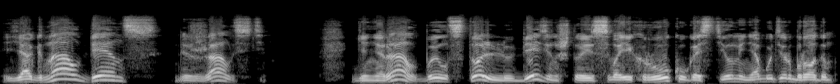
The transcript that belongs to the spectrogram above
Я гнал Бенц без жалости. Генерал был столь любезен, что из своих рук угостил меня бутербродом,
